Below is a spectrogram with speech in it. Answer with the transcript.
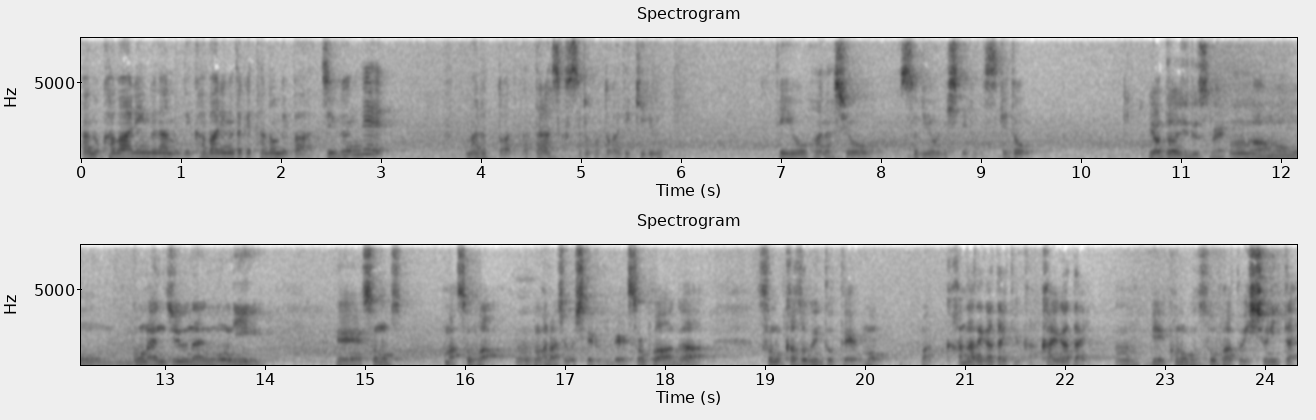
あのカバーリングなのでカバーリングだけ頼めば自分でまるっと新しくすることができるっていうお話をするようにしてるんですけど。いや大事ですね、うん。あの5年10年後に、えーその、まあ、ソファーの話をしてるんで、ソファーがその家族にとってもう、まあ、離れがたいというか変えがたい、うん。えーこのソファーと一緒にいたい。っ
